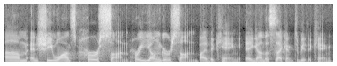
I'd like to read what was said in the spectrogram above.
Um, and she wants her son, her younger son, by the king, Aegon II, to be the king.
